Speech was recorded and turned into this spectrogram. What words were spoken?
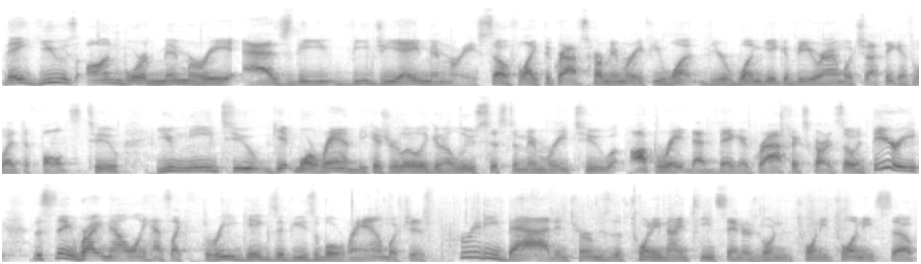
they use onboard memory as the VGA memory. So for like the graphics card memory, if you want your one gig of VRAM, which I think is what it defaults to, you need to get more RAM because you're literally going to lose system memory to operate that Vega graphics card. So in theory, this thing right now only has like three gigs of usable RAM, which is pretty bad in terms of 2019 2019 standards going into 2020. So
